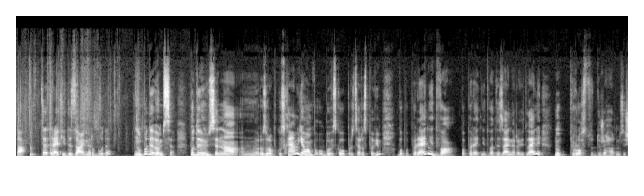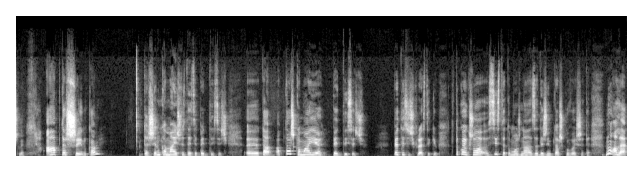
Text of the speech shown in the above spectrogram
Так, це третій дизайнер буде. Ну, подивимося. Подивимося на е, розробку схем. Я вам обов'язково про це розповім. Бо попередні два, попередні два дизайнера від Лелі ну просто дуже гарно зайшли. А пташинка. Пташинка має 65 тисяч. Е, та, а пташка має 5 тисяч. 5 тисяч хрестиків. Тако, якщо сісти, то можна за тиждень пташку вишити. Ну, але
